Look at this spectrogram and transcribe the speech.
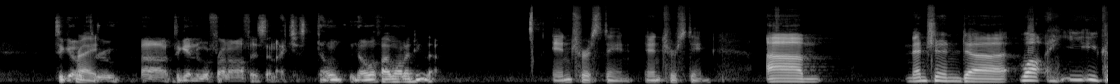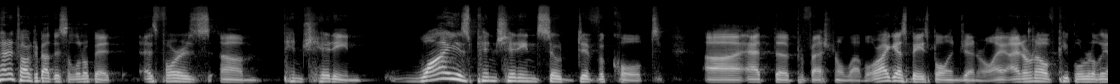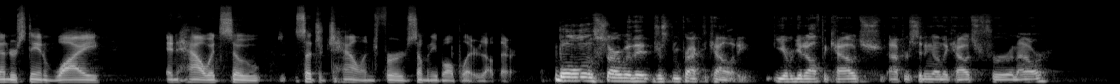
to go right. through uh, to get into a front office, and I just don't know if I want to do that. Interesting, interesting. Um, mentioned uh, well, you, you kind of talked about this a little bit as far as um, pinch hitting. Why is pinch hitting so difficult? Uh, at the professional level, or I guess baseball in general. I, I don't know if people really understand why and how it's so such a challenge for so many ball players out there. Well, we'll start with it just in practicality. You ever get off the couch after sitting on the couch for an hour?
